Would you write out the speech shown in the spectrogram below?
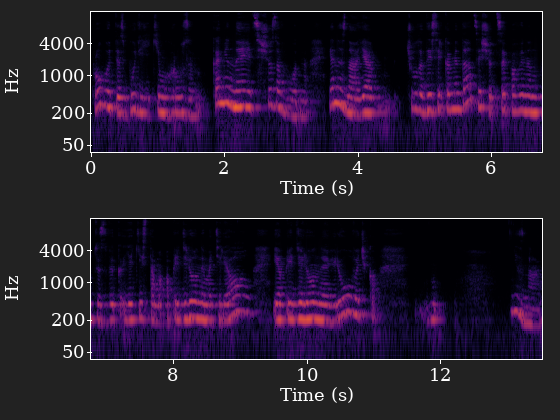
Пробуйте з будь-яким грузом, камінець, що завгодно. Я не знаю, я чула десь рекомендації, що це повинен бути звик- якийсь там определенний матеріал і определенна вірьовочка. Не знаю.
